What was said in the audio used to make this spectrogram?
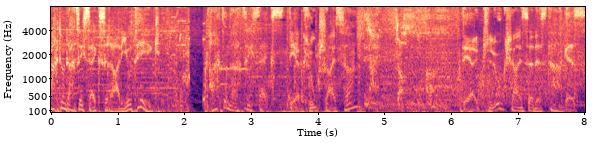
886 Radiothek. 88,6. Der Klugscheißer? Nein, doch. Der Klugscheißer des Tages.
